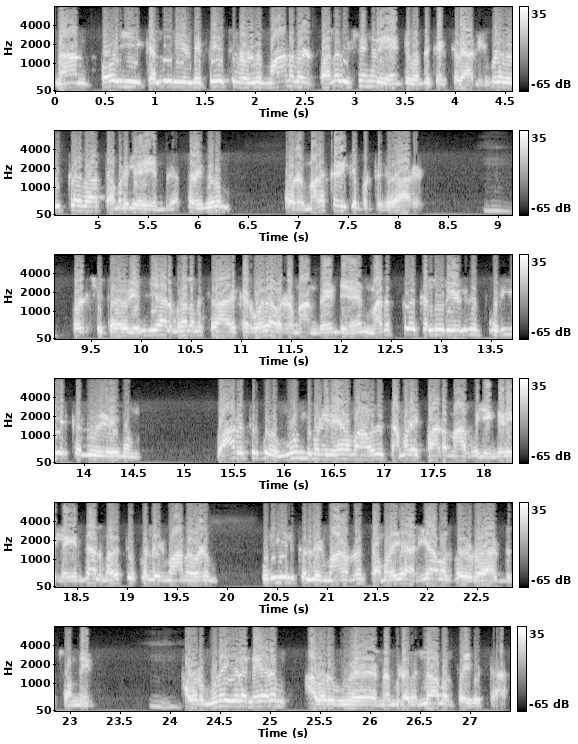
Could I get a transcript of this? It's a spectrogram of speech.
நான் போய் கல்லூரிகளில் பேசும்பொழுது மாணவர்கள் பல விஷயங்களை என்கிட்ட வந்து கேட்கிறார்கள் இவ்வளவு இருக்கிறதா தமிழிலே என்று அத்தனை தூரம் அவர்கள் மறக்கடிக்கப்பட்டிருக்கிறார்கள். புரட்சி தலைவர் எம்ஜிஆர் முதலமைச்சராக இருக்கிற போது அவரிடம் நான் வேண்டினேன். மருத்துவ கல்லூரிகளிலும் பொறியியல் கல்லூரிகளிலும் வாரத்திற்கு ஒரு மூன்று மணி நேரமாவது தமிழை பாடமாக எங்கள் இல்லை என்றால் மருத்துவக் கல்லூரி மாணவர்களும் பொறியியல் கல்லூரி மாணவர்களும் தமிழையே அறியாமல் போய்விடுவார் என்று சொன்னேன். அவர் முனைகிற நேரம் அவர் நம்மிடம் இல்லாமல் போய்விட்டார்.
